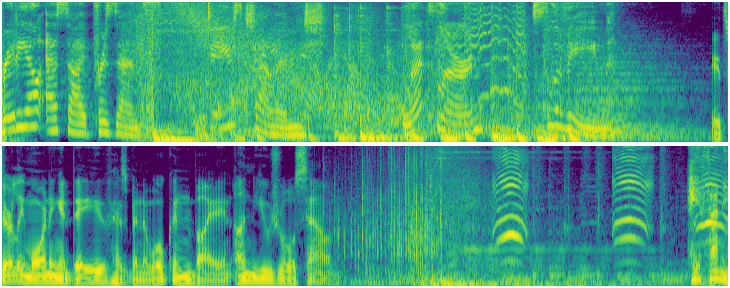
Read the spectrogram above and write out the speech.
Radio SI presents Dave's Challenge. Let's learn Slovene. It's early morning and Dave has been awoken by an unusual sound. Hey, Fanny,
